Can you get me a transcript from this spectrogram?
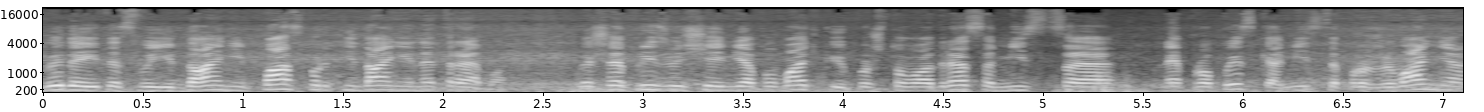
Ви даєте свої дані, паспортні дані не треба. Лише прізвище, ім'я по батьку і поштова адреса, місце не прописка, місце проживання, е,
